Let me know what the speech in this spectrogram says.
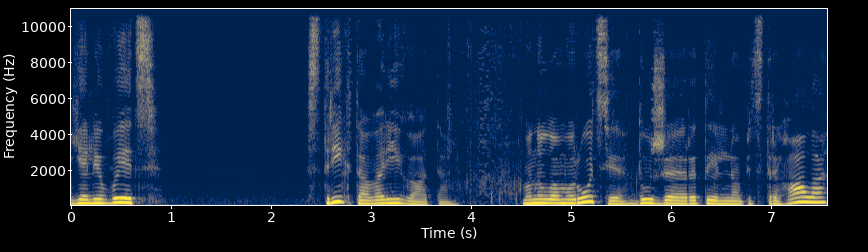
Ялівець стрікта варігата. Минулому році дуже ретельно підстригала.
